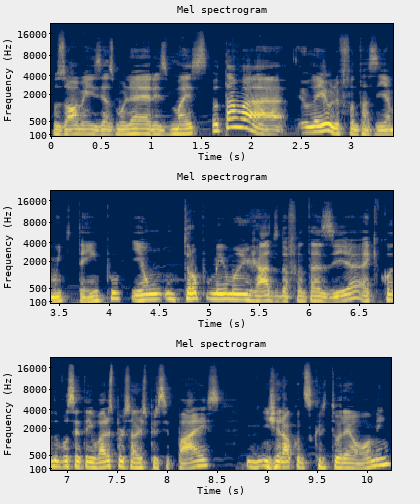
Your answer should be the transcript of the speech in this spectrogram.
os homens e as mulheres, mas eu tava. Eu leio fantasia há muito tempo, e é um, um tropo meio manjado da fantasia é que quando você tem vários personagens principais, em geral quando o escritor é homem,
